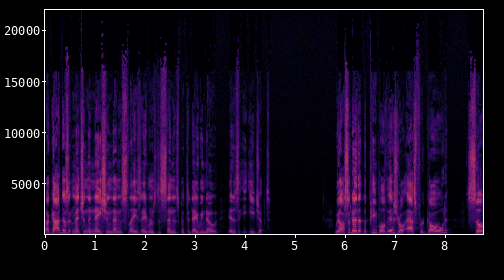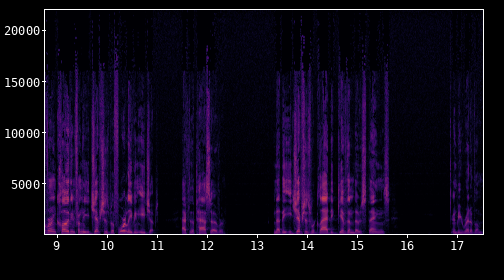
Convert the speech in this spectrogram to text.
Now, God doesn't mention the nation that enslaves Abram's descendants, but today we know it is Egypt. We also know that the people of Israel asked for gold, silver, and clothing from the Egyptians before leaving Egypt after the Passover, and that the Egyptians were glad to give them those things and be rid of them.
